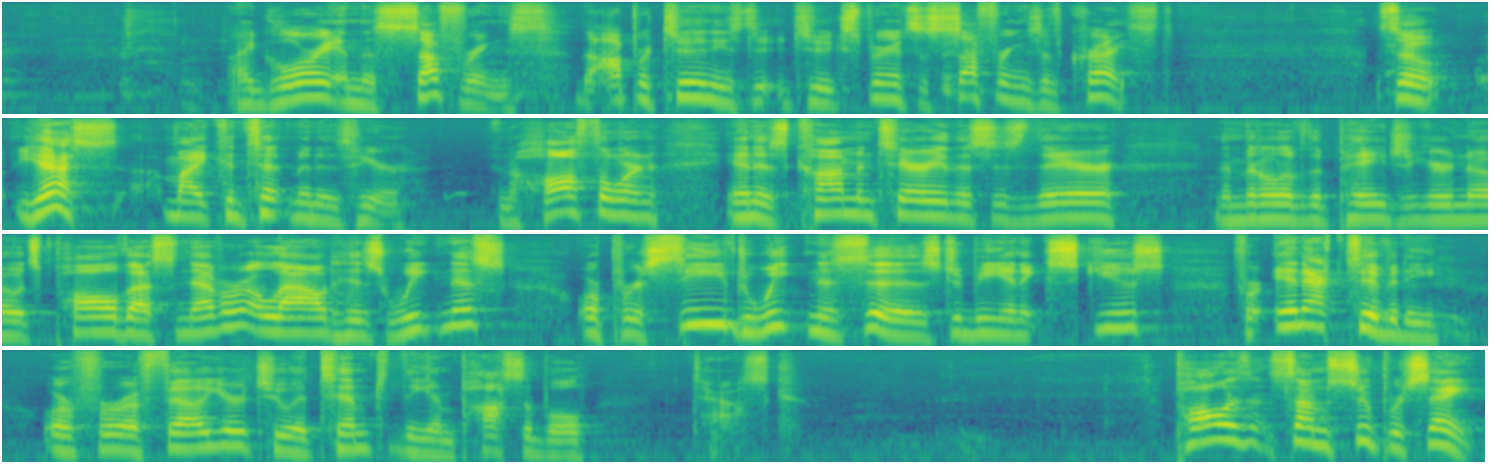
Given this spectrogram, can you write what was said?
I glory in the sufferings, the opportunities to, to experience the sufferings of Christ. So, yes, my contentment is here. And Hawthorne, in his commentary, this is there in the middle of the page of your notes. Paul thus never allowed his weakness or perceived weaknesses to be an excuse for inactivity or for a failure to attempt the impossible task. Paul isn't some super saint.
